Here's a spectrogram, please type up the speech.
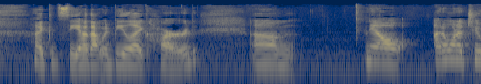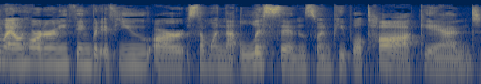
I could see how that would be like hard. Um, now, I don't want to toot my own horn or anything, but if you are someone that listens when people talk and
